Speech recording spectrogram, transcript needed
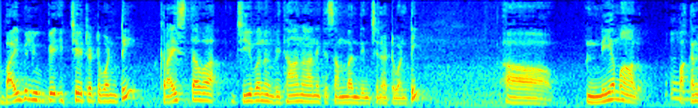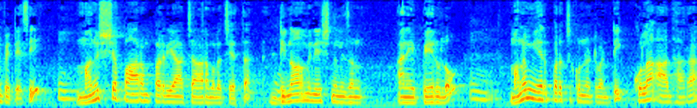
బైబిల్ ఇవ్వే- ఇచ్చేటటువంటి క్రైస్తవ జీవన విధానానికి సంబంధించినటువంటి నియమాలు పక్కన పెట్టేసి మనుష్య పారంపర్యాచారముల చేత డినామినేషనలిజం అనే పేరులో మనం ఏర్పరచుకున్నటువంటి కుల ఆధార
